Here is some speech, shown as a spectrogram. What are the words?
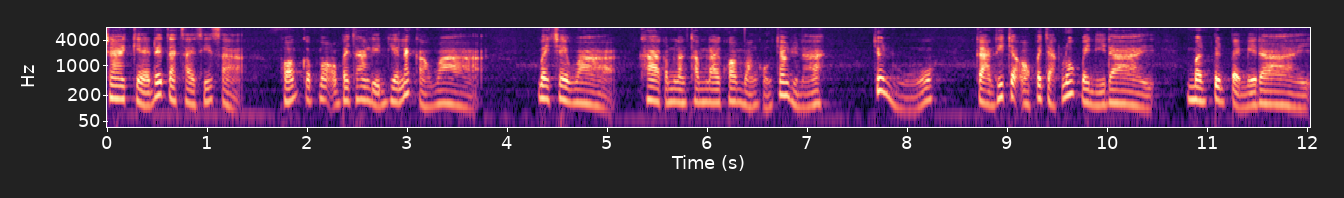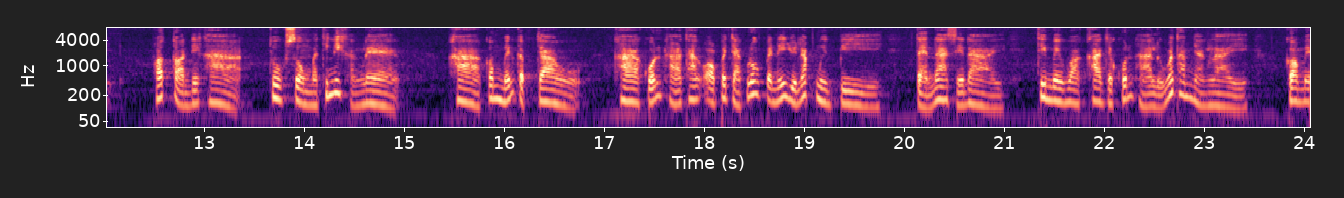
ชายแก่ได้แต่สายศีรษะ พร้อมกับมองออกไปทางเหลินเทียนและกล่าวว่า ไม่ใช่ว่าข้ากำลังทำลายความหวังของเจ้าอยู่นะ เจ้าหนู การที่จะออกไปจากโลกใบนี้ได้ มันเป็นไปไม่ได้ เพราะตอนที่ข้าถูกส่งมาที่นี่ครั้งแรกข้าก็เหมือนกับเจ้าข้าค้นหาทางออกไปจากโลกใบนี้อยู่นับหมื่นปี แต่น่าเสียดายที่ไม่ว่าข้าจะค้นหาหรือว่าทำอย่างไร ก็ไม่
